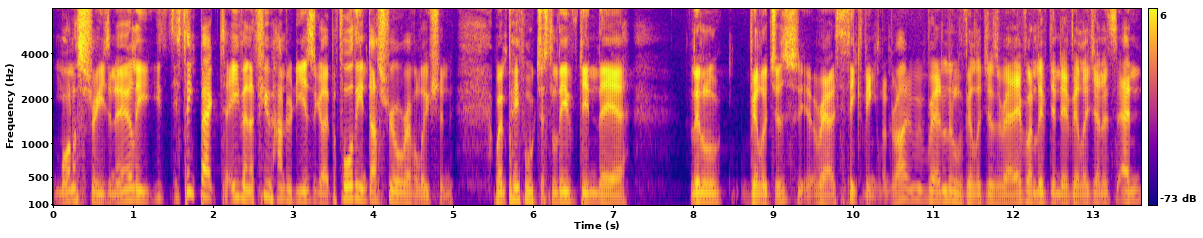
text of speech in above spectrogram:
monasteries and early, you think back to even a few hundred years ago, before the Industrial Revolution, when people just lived in their little villages around. Think of England, right? Little villages around. Everyone lived in their village, and it's and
